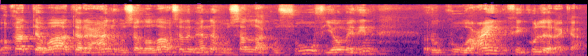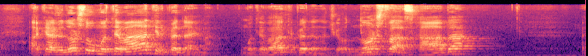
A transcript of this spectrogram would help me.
وقد تواتر عنه صلى الله عليه وسلم انه صلى كسوف يوم الدين ركوعين في كل ركعه a kaže došlo u motivatir predajma motivatir predan, znači od mnoštva ashaba e,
